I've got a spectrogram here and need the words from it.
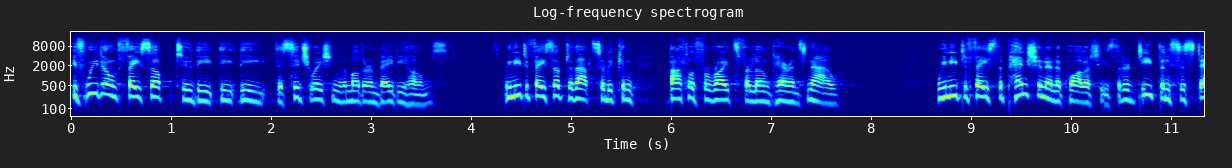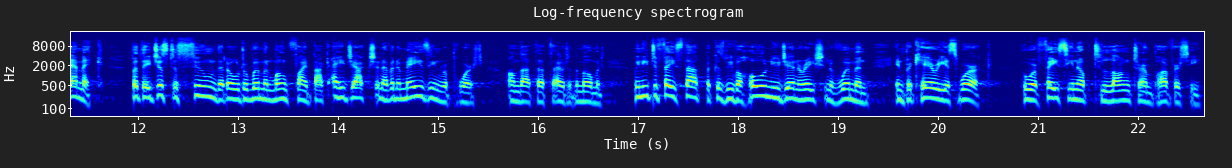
If we don't face up to the, the, the, the, situation in the mother and baby homes, we need to face up to that so we can battle for rights for lone parents now. We need to face the pension inequalities that are deep and systemic, but they just assume that older women won't fight back. Age Action have an amazing report on that that's out at the moment. We need to face that because we have a whole new generation of women in precarious work who are facing up to long term poverty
